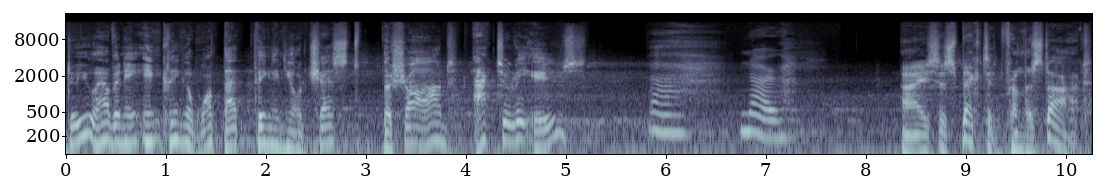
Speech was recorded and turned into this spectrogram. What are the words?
Do you have any inkling of what that thing in your chest, the shard, actually is? Uh, no. I suspected from the start.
